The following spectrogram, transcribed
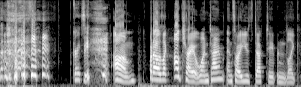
crazy. Um, but I was like, I'll try it one time, and so I used duct tape and like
